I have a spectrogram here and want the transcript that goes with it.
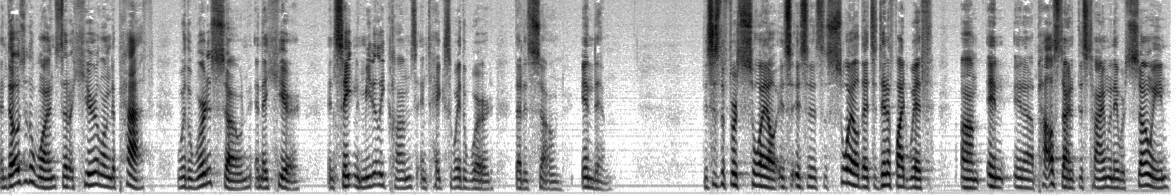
And those are the ones that are here along the path where the word is sown and they hear, and Satan immediately comes and takes away the word that is sown in them. This is the first soil. It's, it's, it's a soil that's identified with um, in, in uh, Palestine at this time when they were sowing,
